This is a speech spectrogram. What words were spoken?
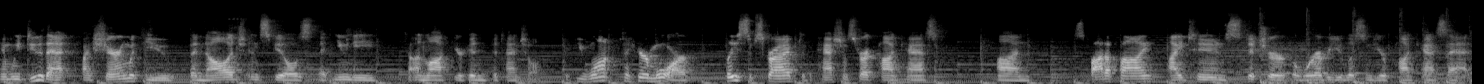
And we do that by sharing with you the knowledge and skills that you need to unlock your hidden potential. If you want to hear more, please subscribe to the Passion Struck podcast on Spotify, iTunes, Stitcher, or wherever you listen to your podcasts at.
